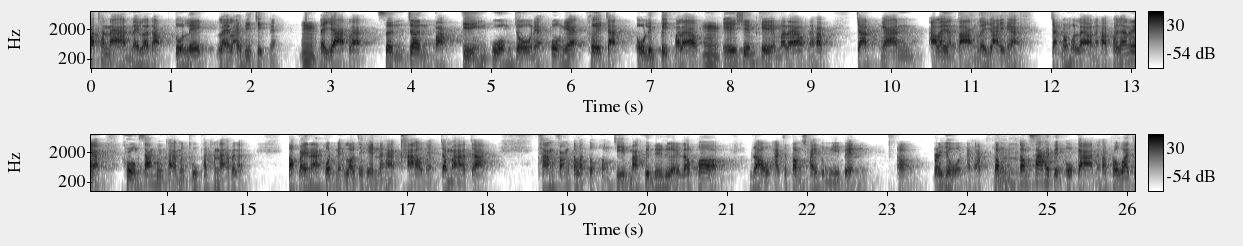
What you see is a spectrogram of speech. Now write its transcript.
พัฒนาในระดับตัวเลขหลาย ๆ ดิจิตเนี่ยอืม ได้ยากแล้วเซินเจิ้นปักกิ่งกวงโจวเนี่ย พวกเนี้ยเคยจัดโอลิมปิกมาแล้วอืมเอเชียนเกมมาแล้วนะครับ จัดงานอะไรต่างๆใหญ่ๆเนี่ย จัดมาหมดแล้วนะครับ เพราะฉะนั้นเนี่ยโครงสร้างพื้นฐานมันถูกพัฒนาไปแล้ว ต่อไปอนาคตเนี่ยเราจะเห็นนะฮะข่าวเนี่ยจะมาจากทางฝั่งตะวันตกของจีนมากขึ้นเรื่อยๆ แล้วก็เราอาจจะต้องใช้ตรงนี้เป็นเอ่อประโยชน์นะครับต้องอืมต้องสร้างให้เป็นโอกาสนะครับ เพราะว่าจ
